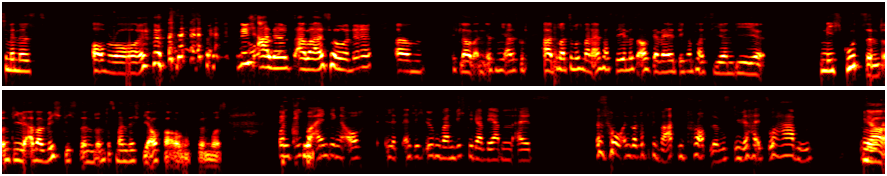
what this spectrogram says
zumindest overall. nicht alles, aber so, ne? Ähm, ich glaube, ist nie alles gut. Aber trotzdem muss man einfach sehen, dass auf der Welt Dinge passieren, die nicht gut sind und die aber wichtig sind und dass man sich die auch vor Augen führen muss. Und die vor allen Dingen auch letztendlich irgendwann wichtiger werden als so unsere privaten Problems, die wir halt so haben. So, ja,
